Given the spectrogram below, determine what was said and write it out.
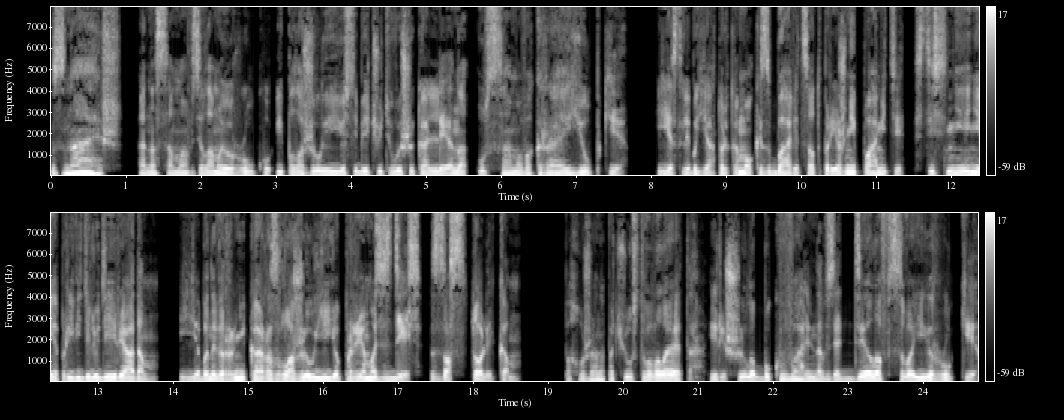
«Знаешь...» Она сама взяла мою руку и положила ее себе чуть выше колена у самого края юбки. Если бы я только мог избавиться от прежней памяти, стеснения при виде людей рядом, я бы наверняка разложил ее прямо здесь, за столиком. Похоже, она почувствовала это и решила буквально взять дело в свои руки.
